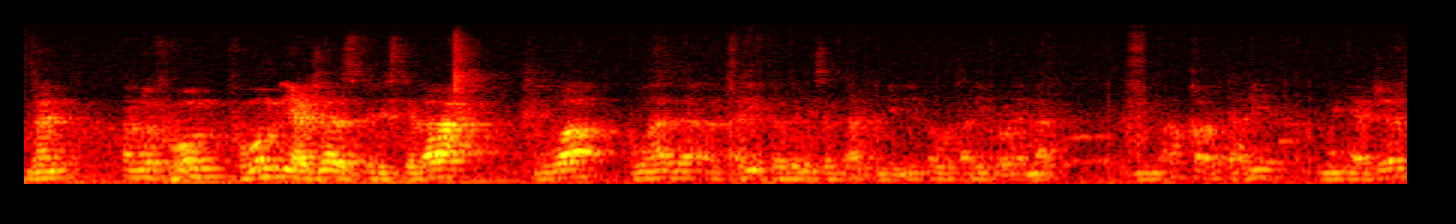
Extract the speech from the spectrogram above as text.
إذن مفهوم الإعجاز في الاصطلاح هو وهذا التعريف هذا ليس تعريف مني فهو تعريف علماء. من أقرب تعريف للإعجاز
